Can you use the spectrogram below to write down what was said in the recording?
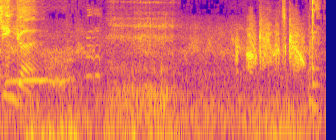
Machine gun. Okay, let's go.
